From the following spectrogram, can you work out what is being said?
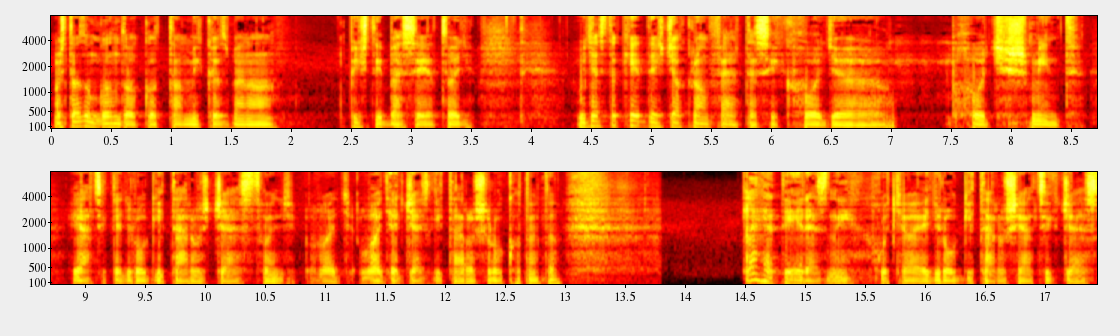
most azon gondolkodtam, miközben a Pisti beszélt, hogy ugye ezt a kérdést gyakran felteszik, hogy, ö, hogy mint játszik egy rockgitáros jazz vagy, vagy, vagy egy jazzgitáros rockot, nem tudom. Lehet érezni, hogyha egy rockgitáros játszik jazz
